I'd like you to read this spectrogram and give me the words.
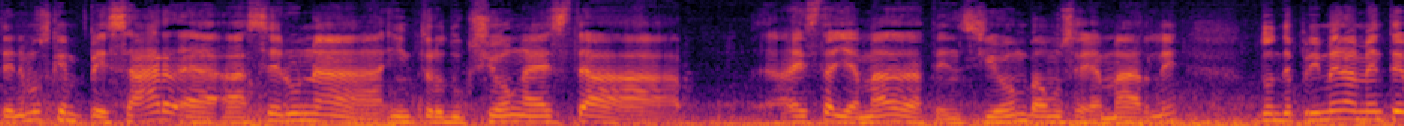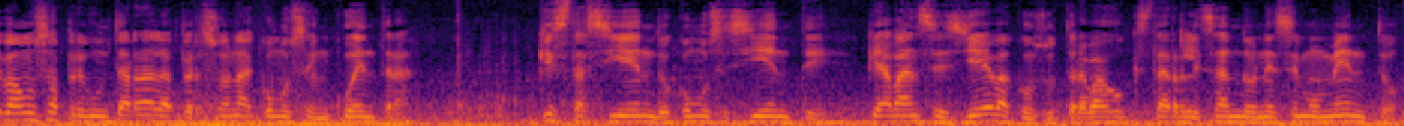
Tenemos que empezar a hacer una introducción a esta, a esta llamada de atención, vamos a llamarle, donde primeramente vamos a preguntar a la persona cómo se encuentra, qué está haciendo, cómo se siente, qué avances lleva con su trabajo que está realizando en ese momento.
